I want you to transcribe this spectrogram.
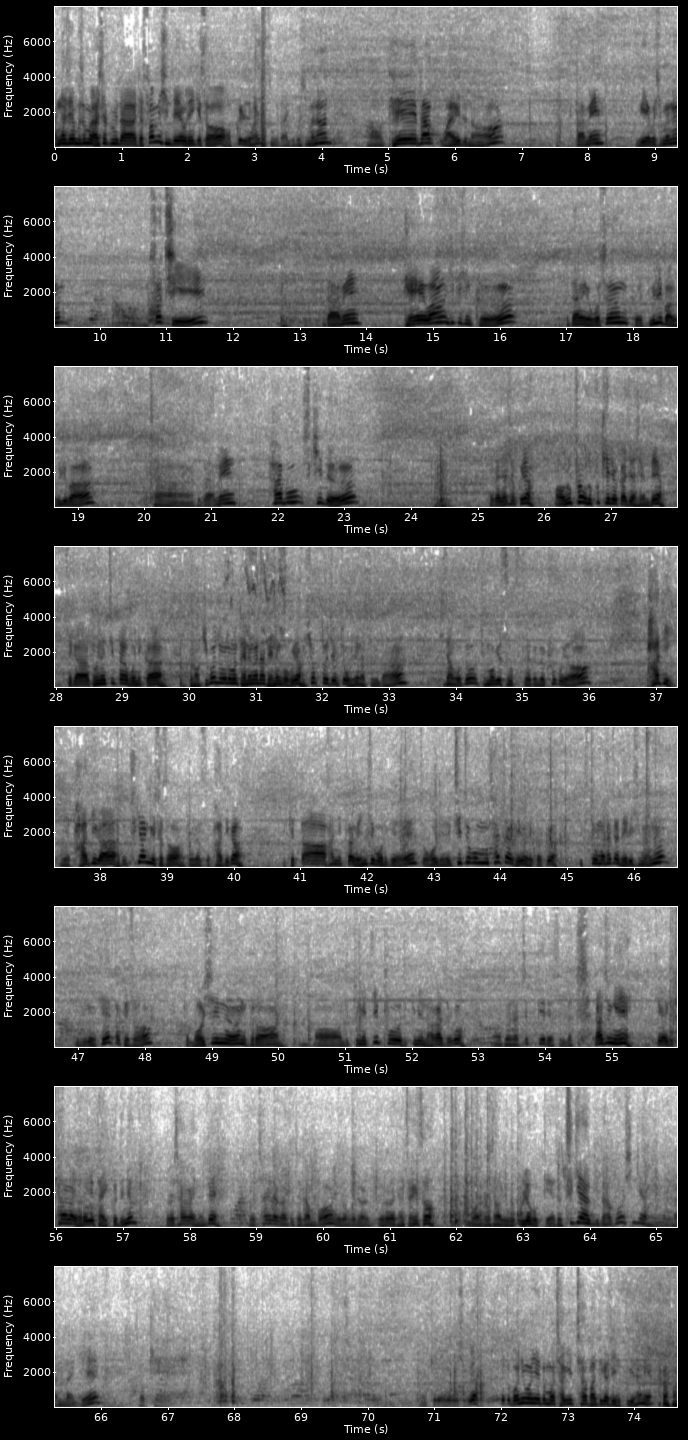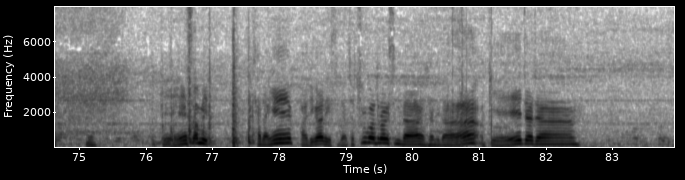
안녕하세요. 무슨 말 알셰프입니다. 자 서밋인데요. 우리님께서 업그레이드 좀 하셨습니다. 여기 보시면은 어, 대박 와이드너. 그 다음에 위에 보시면은 어, 서치. 그 다음에 대왕 히트싱크. 그 다음에 요것은 그 윌리바 윌리바 자그 다음에 하부 스키드. 여기까지 하셨고요. 어, roof하고 roof carrier까지 하셨는데요. 제가 동영상 찍다가 보니까 어, 기본적으로 뭐 되는 건 다 되는 거고요. 쇼바도 지금 좀 올려놨습니다. 지상고도 주먹이 쑥쑥 정도 크고요. body. 예, body가 좀 특이한 게 있어서 돌렸어요. body가 이렇게 딱 하니까 왠지 모르게 좀 어울리네 뒤쪽은 살짝 내리면 될 것 같고요. 뒤쪽만 살짝 내리시면은 이렇게 딱 돼서 멋있는 그런 어, 느낌의 찌프 느낌이 나가지고 어, 동영상 찍게 됐습니다. 나중에 제가 이렇게 차가 여러 개 다 있거든요 여러 차가 있는데 이 차에다가도 제가 한번 이런 걸 여러 가지 장착해서 한번 영상을 올려볼게요. 좀 특이하기도 하고 신기하네요. 만난 게. 이렇게 이렇게 올려보시고요. 그래도 뭐니 뭐니 해도 뭐 자기 차 body가 제일 이쁘긴 하네요. 네. 이렇게 서밋 차량의 바디가 되겠습니다. 자 출고하도록 하겠습니다. 감사합니다. 오케이. 짜잔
